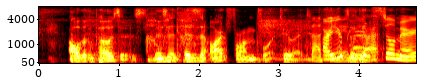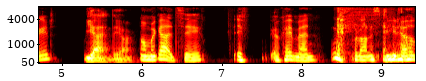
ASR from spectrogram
all the poses. Oh There's, a, there's an art form for to it. That's Are your amazing. parents that- still married? Yeah, they are. Oh my god! See, if okay, men, put on a speedo,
